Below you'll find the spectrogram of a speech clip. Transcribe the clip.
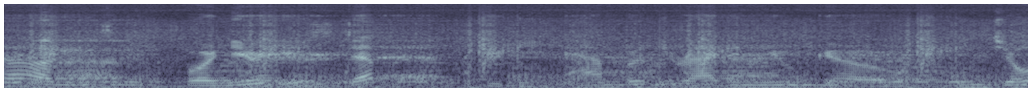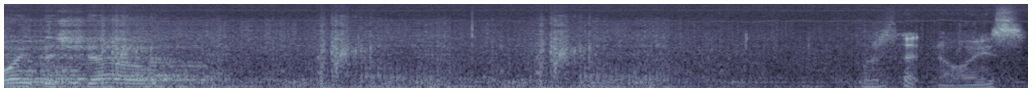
Children, hold your tongues. For here you step, to the amber dragon you go. Enjoy the show. What is that noise?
